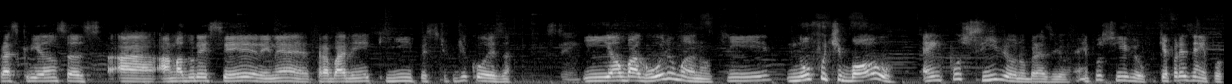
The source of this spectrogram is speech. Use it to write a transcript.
as crianças a, amadurecerem, né? Trabalhar em equipe, esse tipo de coisa. Sim. E é um bagulho, mano, que no futebol é impossível no Brasil. É impossível. Porque, por exemplo,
